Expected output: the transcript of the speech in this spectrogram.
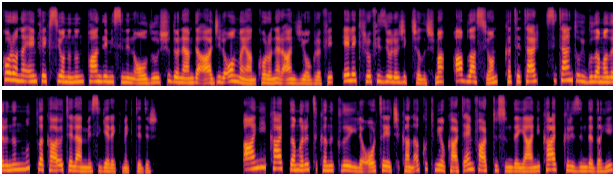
Korona enfeksiyonunun pandemisinin olduğu şu dönemde acil olmayan koroner anjiyografi, elektrofizyolojik çalışma, ablasyon, kateter, stent uygulamalarının mutlaka ötelenmesi gerekmektedir. Ani kalp damarı tıkanıklığı ile ortaya çıkan akut miyokard enfarktüsünde yani kalp krizinde dahi,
